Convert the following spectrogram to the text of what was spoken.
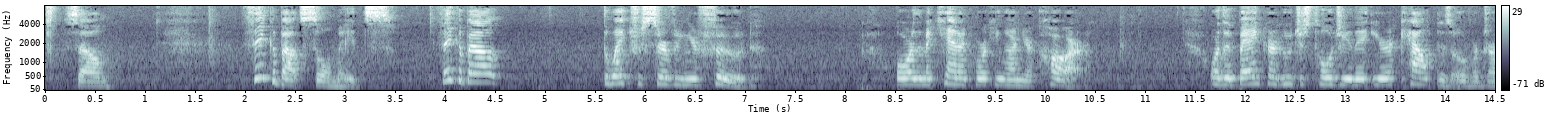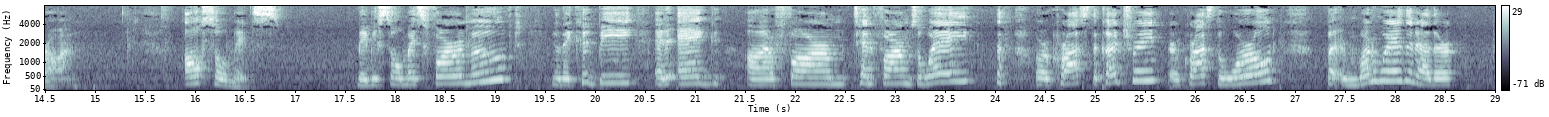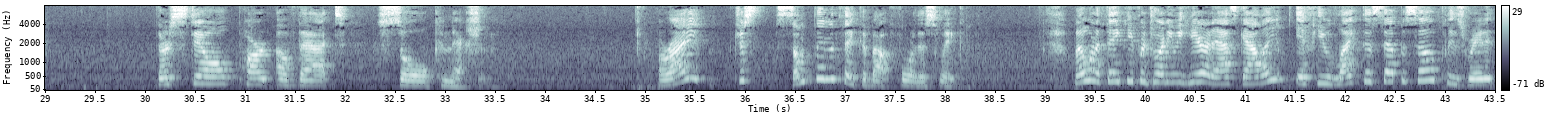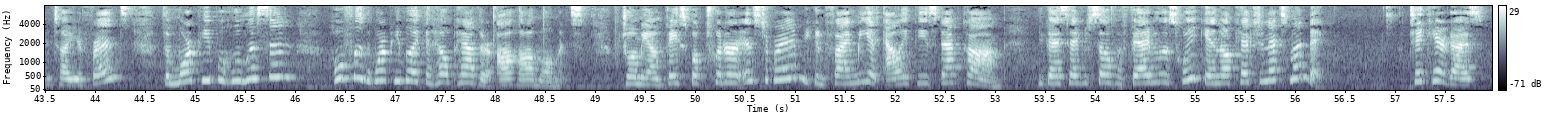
So, think about soulmates. Think about the waitress serving your food, or the mechanic working on your car, or the banker who just told you that your account is overdrawn. All soulmates. Maybe soulmates far removed. You know, they could be an egg on a farm 10 farms away, or across the country, or across the world. But in one way or another, they're still part of that soul connection. All right? Just something to think about for this week. But I want to thank you for joining me here at Ask Allie. If you like this episode, please rate it and tell your friends. The more people who listen, hopefully, the more people I can help have their aha moments. Join me on Facebook, Twitter, or Instagram. You can find me at alliethees.com. You guys have yourself a fabulous week, and I'll catch you next Monday. Take care, guys.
